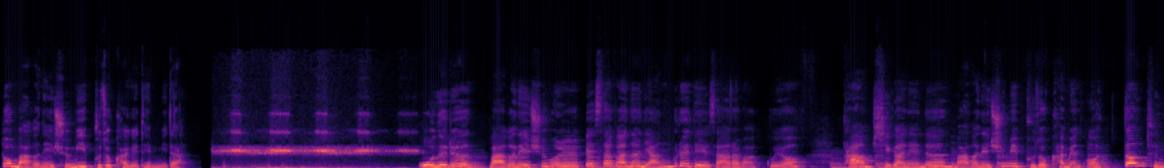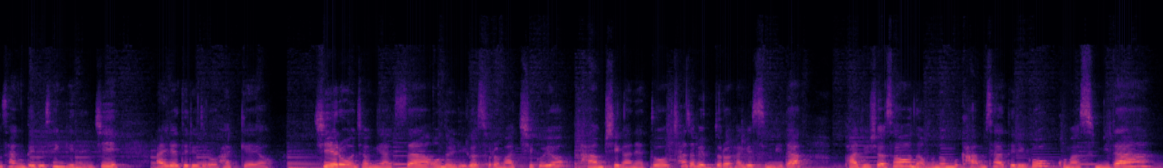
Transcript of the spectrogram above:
또 마그네슘이 부족하게 됩니다. 오늘은 마그네슘을 뺏어가는 약물에 대해서 알아봤고요. 다음 시간에는 마그네슘이 부족하면 어떤 증상들이 생기는지 알려드리도록 할게요. 지혜로운 정리학사 오늘 이것으로 마치고요. 다음 시간에 또 찾아뵙도록 하겠습니다. 봐주셔서 너무너무 감사드리고 고맙습니다.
